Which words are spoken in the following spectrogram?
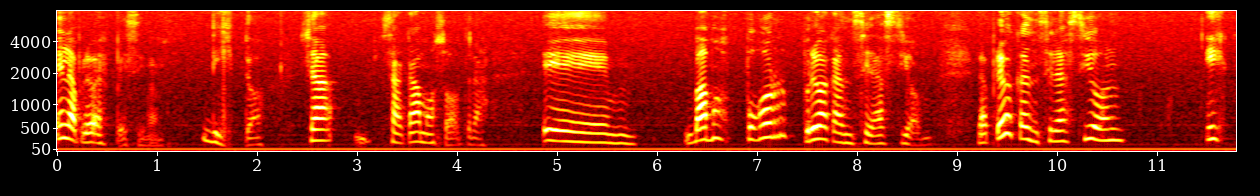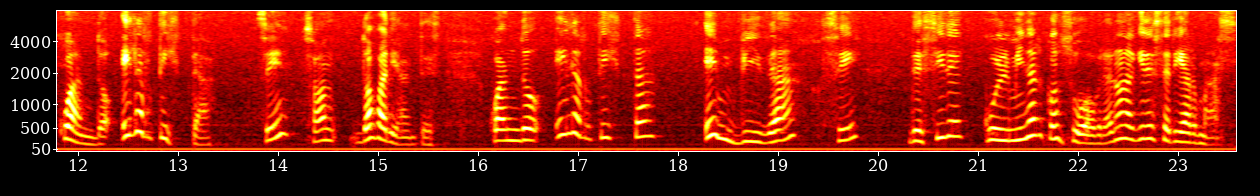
en la prueba espécimen. Listo, ya sacamos otra. Eh, vamos por prueba cancelación. La prueba cancelación es cuando el artista, ¿sí? Son dos variantes. Cuando el artista en vida, ¿sí? decide culminar con su obra, no la quiere seriar más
